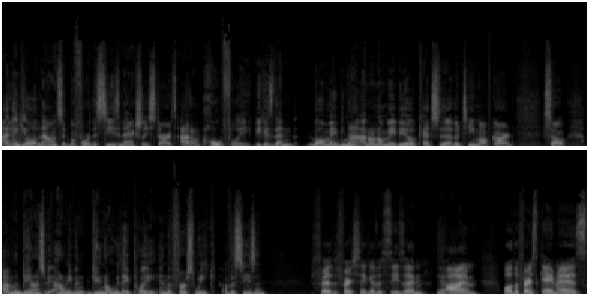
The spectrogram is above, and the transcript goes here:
I think you'll announce it before the season actually starts. I don't. Hopefully, because then, well, maybe not. I don't know. Maybe it'll catch the other team off guard. So I'm gonna be honest with you. I don't even. Do you know who they play in the first week of the season? For the first week of the season, Yeah. um, well, the first game is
